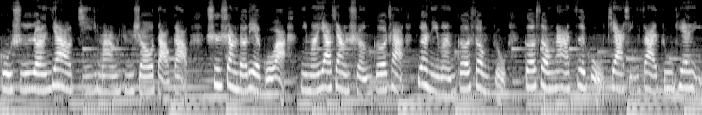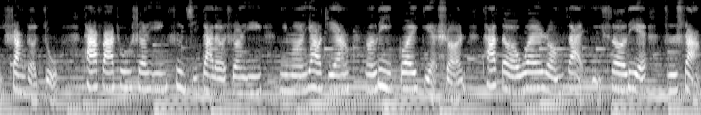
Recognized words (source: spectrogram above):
古时人要急忙举手祷告。世上的列国啊，你们要向神歌唱，愿你们歌颂主，歌颂那自古驾行在诸天以上的主。他发出声音是极大的声音，你们要将能力归给神。他的威荣在以色列之上，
